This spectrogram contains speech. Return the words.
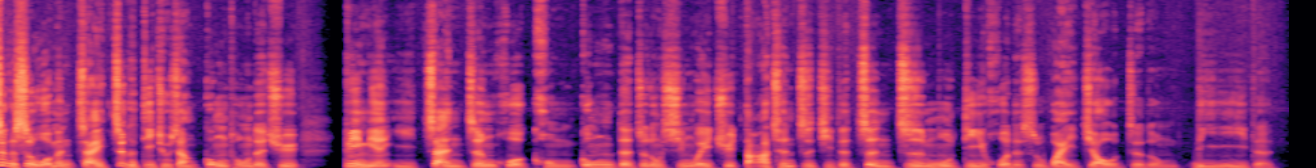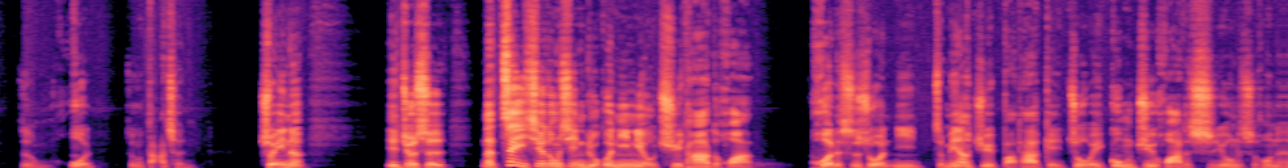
这个是我们在这个地球上共同的去。避免以战争或恐攻的这种行为去达成自己的政治目的，或者是外交这种利益的这种或这种达成。所以呢，也就是那这些东西，如果你扭曲它的话，或者是说你怎么样去把它给作为工具化的使用的时候呢，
